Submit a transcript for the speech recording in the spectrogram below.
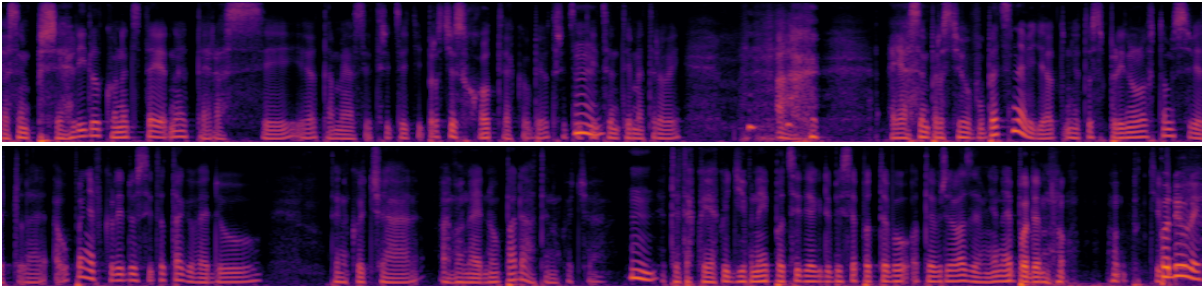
já jsem přehlídl konec té jedné terasy, jo, tam je asi 30, prostě schod, jako byl 30 hmm. centimetrový. A a já jsem prostě ho vůbec neviděl, mě to splynulo v tom světle a úplně v klidu si to tak vedu, ten kočár, a on najednou padá ten kočár. Hmm. To je takový jako divný pocit, jak kdyby se pod tebou otevřela země, ne pode mnou. pod, tím, pod Juli.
